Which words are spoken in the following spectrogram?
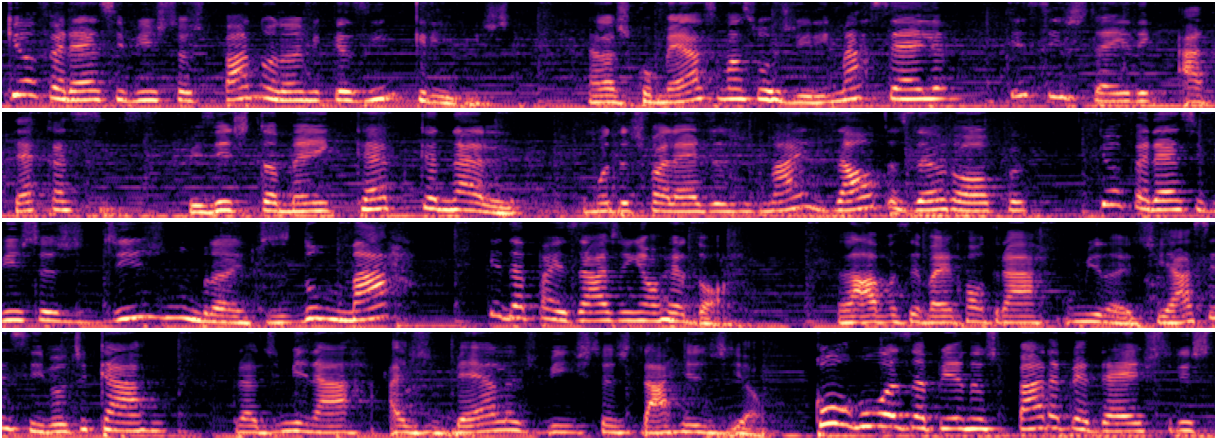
que oferece vistas panorâmicas incríveis. Elas começam a surgir em Marsella e se estendem até Cassis. Visite também Cap Canal, uma das falésias mais altas da Europa, que oferece vistas deslumbrantes do mar e da paisagem ao redor. Lá você vai encontrar um mirante acessível de carro para admirar as belas vistas da região. Com ruas apenas para pedestres,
